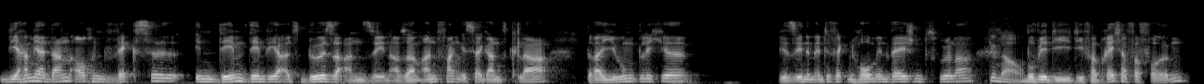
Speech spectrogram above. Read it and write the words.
wir haben ja dann auch einen Wechsel in dem, den wir als böse ansehen. Also am Anfang ist ja ganz klar, drei Jugendliche, wir sehen im Endeffekt einen Home Invasion Thriller, Genau. wo wir die, die Verbrecher verfolgen.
